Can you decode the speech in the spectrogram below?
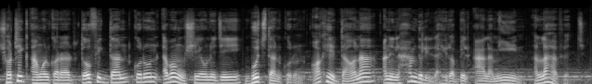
সঠিক আমল করার তৌফিক দান করুন এবং সে অনুযায়ী বুঝ দান করুন। অখির দাওয়ানা আনিল হামদুলিল্লাহ রব্বিল আলমিন। আল্লাহ হাফেজ।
